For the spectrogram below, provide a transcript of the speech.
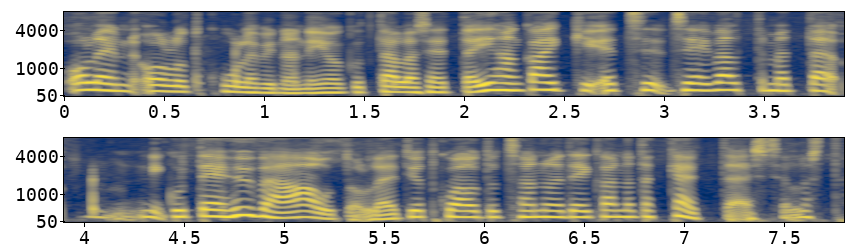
olen ollut kuulevina niin joku tällaisen, että ihan kaikki, että se, se ei välttämättä niin kuin tee hyvää autolle. Että jotkut autot sanoivat, että ei kannata käyttää sellaista.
